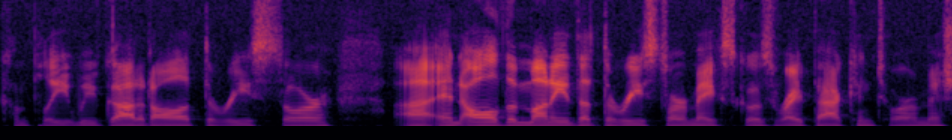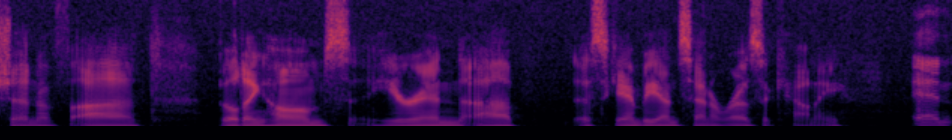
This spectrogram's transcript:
complete. We've got it all at the restore, uh, and all the money that the restore makes goes right back into our mission of uh, building homes here in uh, Escambia and Santa Rosa County. And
